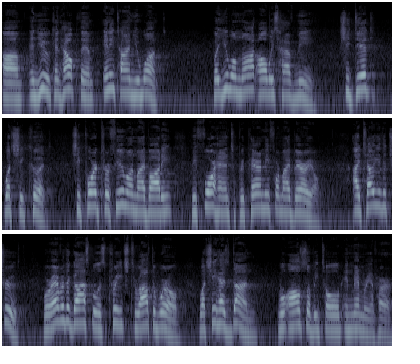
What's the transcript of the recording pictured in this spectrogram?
um, and you can help them anytime you want. But you will not always have me. She did what she could. She poured perfume on my body beforehand to prepare me for my burial. I tell you the truth wherever the gospel is preached throughout the world, what she has done will also be told in memory of her.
